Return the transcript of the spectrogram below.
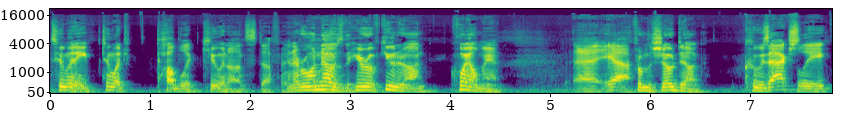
Too many, too much public QAnon stuff. And everyone knows the hero of QAnon, Quail Man, Uh, yeah, from the show Doug. who's actually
